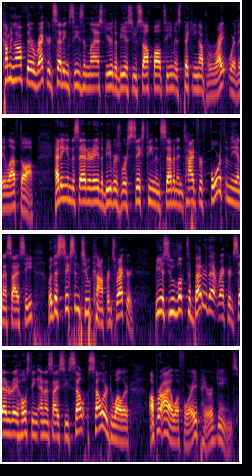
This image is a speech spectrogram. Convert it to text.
Coming off their record setting season last year, the BSU softball team is picking up right where they left off. Heading into Saturday, the Beavers were 16 and 7 and tied for fourth in the NSIC with a 6 and 2 conference record. BSU looked to better that record Saturday, hosting NSIC cellar dweller Upper Iowa for a pair of games.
